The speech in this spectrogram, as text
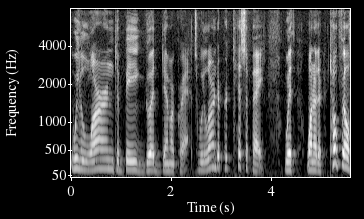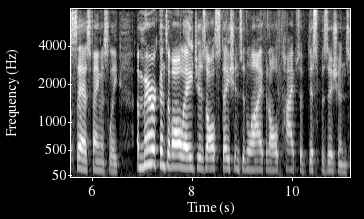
we learn to be good Democrats. We learn to participate with one another. Tocqueville says famously Americans of all ages, all stations in life, and all types of dispositions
